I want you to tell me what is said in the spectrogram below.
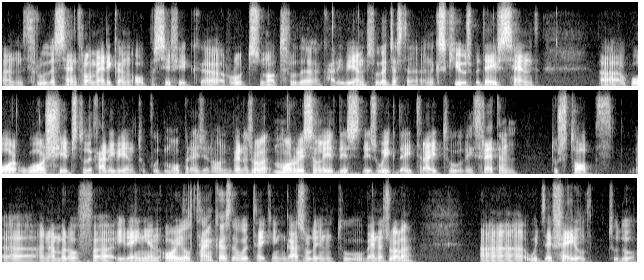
and through the Central American or Pacific uh, routes, not through the Caribbean. So that's just an, an excuse. But they've sent uh, war, warships to the Caribbean to put more pressure on Venezuela. More recently, this this week, they tried to they threatened to stop uh, a number of uh, Iranian oil tankers that were taking gasoline to Venezuela, uh, which they failed to do.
